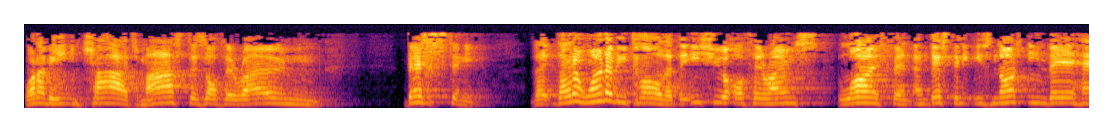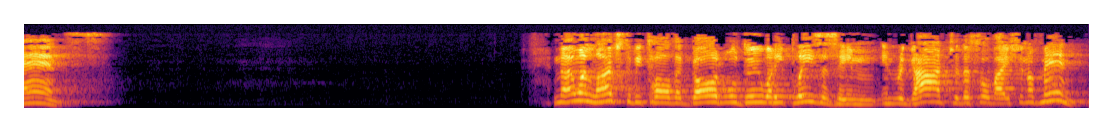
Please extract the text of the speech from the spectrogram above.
want to be in charge, masters of their own destiny. They, they don't want to be told that the issue of their own life and, and destiny is not in their hands. No one likes to be told that God will do what he pleases him in regard to the salvation of men.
